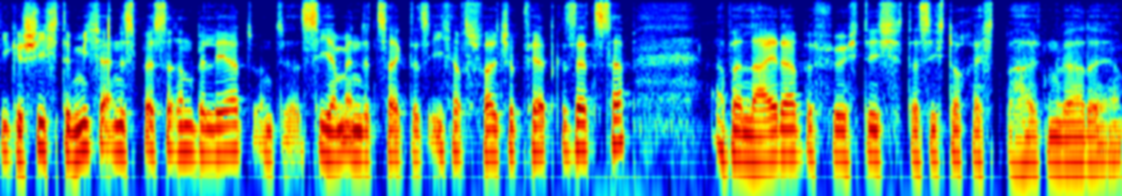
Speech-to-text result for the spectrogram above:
die Geschichte mich eines Besseren belehrt und sie am Ende zeigt, dass ich aufs falsche Pferd gesetzt habe. Aber leider befürchte ich, dass ich doch recht behalten werde. Ja.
